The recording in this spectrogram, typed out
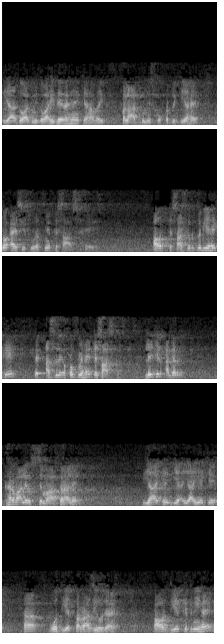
یا دو آدمی گواہی دے رہے ہیں کہ ہاں بھائی، فلاں آدمی نے اس کو قتل کیا ہے تو ایسی صورت میں قصاص ہے۔ اور قصاص کا مطلب یہ ہے کہ اصل حکم ہے قصاص کا۔ لیکن اگر گھر والے اس سے معاف کرا لیں، یا یہ کہ ہاں وہ دیت پر راضی ہو جائیں۔ اور دیت کتنی ہے؟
